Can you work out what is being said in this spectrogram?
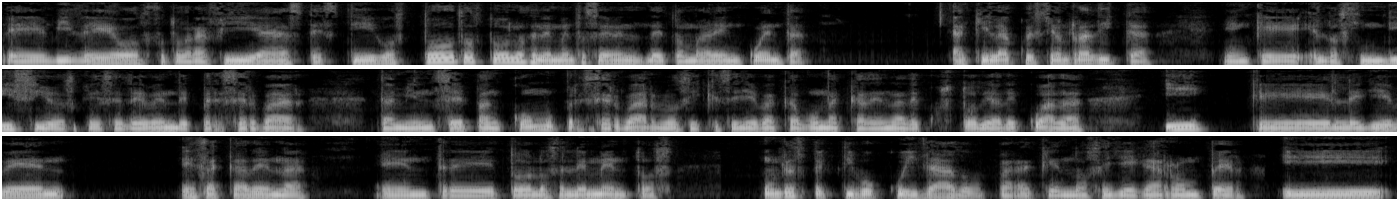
eh, videos, fotografías, testigos, todos, todos los elementos se deben de tomar en cuenta. Aquí la cuestión radica en que los indicios que se deben de preservar también sepan cómo preservarlos y que se lleve a cabo una cadena de custodia adecuada y que le lleven esa cadena entre todos los elementos un respectivo cuidado para que no se llegue a romper y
